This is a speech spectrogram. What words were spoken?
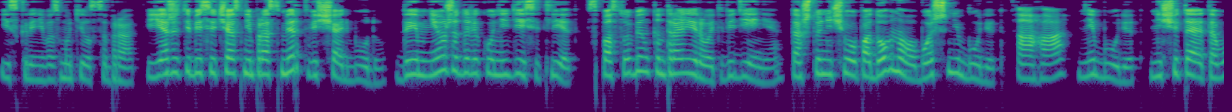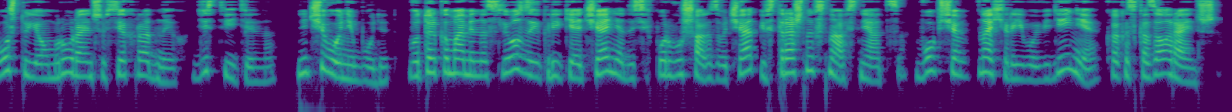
Искренне возмутился брат. «Я же тебе сейчас не про смерть вещать буду. Да и мне уже далеко не десять лет. Способен контролировать видение. Так что ничего подобного больше не будет». «Ага, не будет. Не считая того, что я умру раньше всех родных. Действительно. Ничего не будет. Вот только мамины слезы и крики отчаяния до сих пор в ушах звучат и в страшных снах снятся. В общем, нахер его видение, как и сказал раньше.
